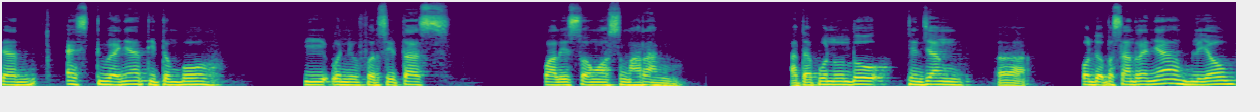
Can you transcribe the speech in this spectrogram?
Dan S2-nya ditempuh di Universitas Wali Songo Semarang. Adapun untuk jenjang eh, pondok pesantrennya, beliau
